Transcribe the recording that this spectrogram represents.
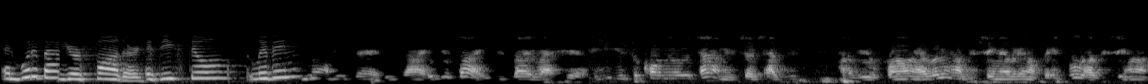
And what about your father? Is he still living? No, he's dead. He died. He just died. He just died last year. He used to call me all the time. He says, "Have you have you found Evelyn? Have you seen everything on Facebook? Have you seen her?"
